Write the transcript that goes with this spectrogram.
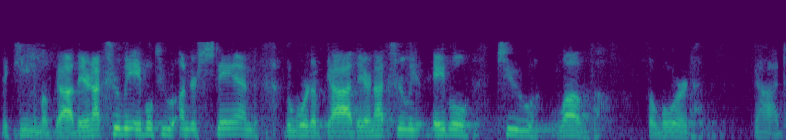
the kingdom of God. They are not truly able to understand the Word of God. They are not truly able to love the Lord God.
